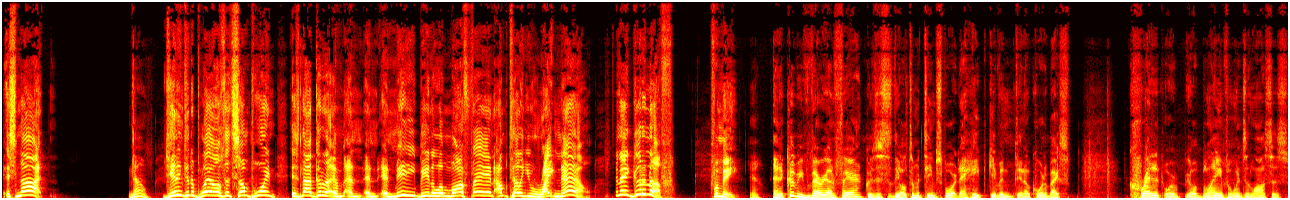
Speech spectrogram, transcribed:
It's not. No. Getting to the playoffs at some point is not good enough. And, and, and, and me being a Lamar fan, I'm telling you right now, it ain't good enough for me. Yeah, and it could be very unfair because this is the ultimate team sport. And I hate giving you know quarterbacks credit or you know blame for wins and losses,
